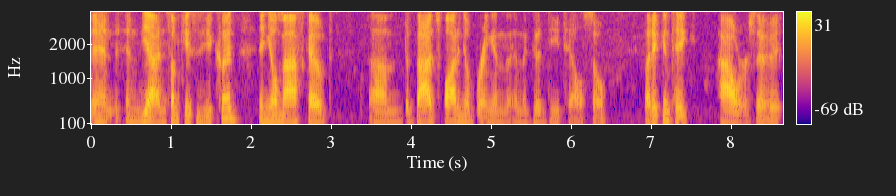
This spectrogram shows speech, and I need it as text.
And and yeah, in some cases you could, and you'll mask out um, the bad spot and you'll bring in the, in the good detail. So, but it can take hours. It,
